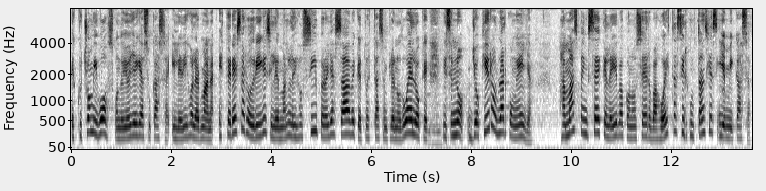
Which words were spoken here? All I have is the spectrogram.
escuchó mi voz cuando yo llegué a su casa y le dijo a la hermana, ¿es Teresa Rodríguez? Y la hermana le dijo, sí, pero ella sabe que tú estás en pleno duelo, que dice, no, yo quiero hablar con ella. Jamás pensé que le iba a conocer bajo estas circunstancias y en mi casa,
